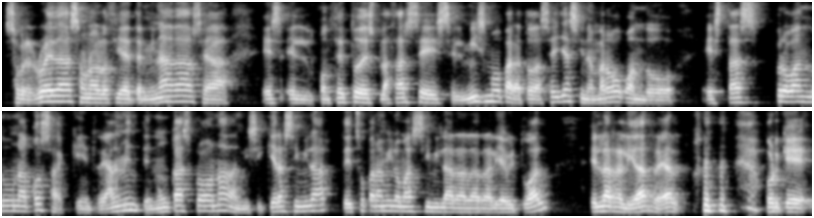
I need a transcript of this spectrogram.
sobre ruedas a una velocidad determinada, o sea, es el concepto de desplazarse es el mismo para todas ellas, sin embargo, cuando estás probando una cosa que realmente nunca has probado nada, ni siquiera similar, de hecho para mí lo más similar a la realidad virtual es la realidad real, porque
